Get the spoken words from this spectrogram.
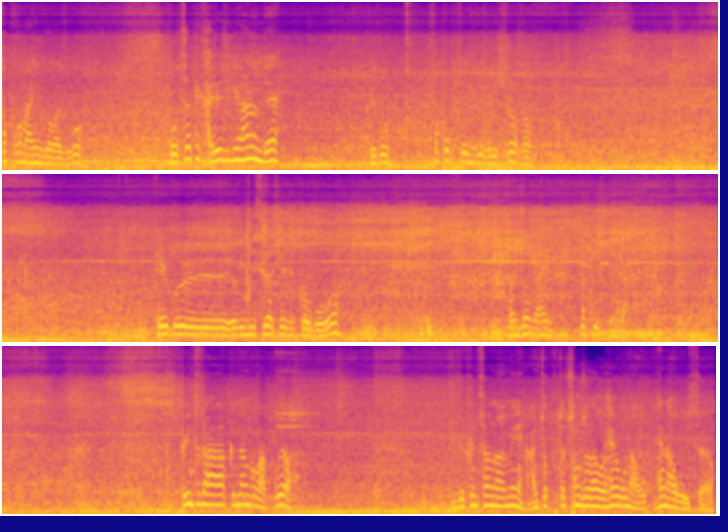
석고가 많이 묻어가지고. 뭐 어차피 가려지긴 하는데, 그래도 석고 붙어있는 게 보기 싫어서. 테이블, 여기 니스가 채워질 거고, 전선 라인 뽑고 있습니다. 페인트 다 끝난 것 같고요. 이제 큰 처남이 안쪽부터 청소를 하고 해오고 나오고, 해 나오고 있어요.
